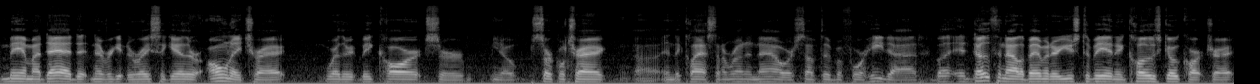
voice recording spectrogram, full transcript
me and my dad didn't ever get to race together on a track, whether it be karts or you know circle track uh, in the class that I'm running now or something before he died. But in Dothan, Alabama, there used to be an enclosed go kart track.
